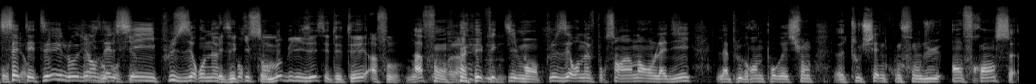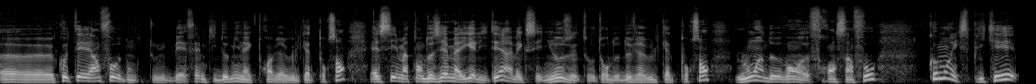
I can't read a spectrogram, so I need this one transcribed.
Cet été, l'audience d'LCI, plus 0,9%. Les équipes sont mobilisées cet été à fond. Donc, À fond, voilà. effectivement. Plus 0,9% en un an, on l'a dit. La plus grande progression, euh, toutes chaînes confondues en France. Euh, côté info, donc tout le BFM qui domine avec 3,4%. LCI est maintenant deuxième à égalité hein, avec CNews, autour de 2,4%, loin devant euh, France Info. Comment expliquer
